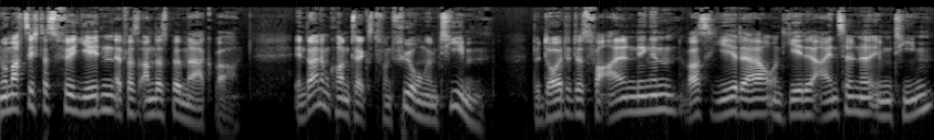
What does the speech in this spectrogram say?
Nur macht sich das für jeden etwas anders bemerkbar. In deinem Kontext von Führung im Team bedeutet es vor allen Dingen, was jeder und jede Einzelne im Team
